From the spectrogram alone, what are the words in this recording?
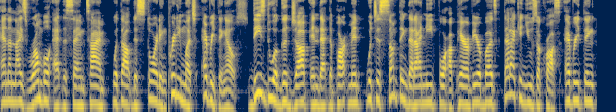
and a nice rumble at the same time without distorting pretty much everything else. These do a good job in that department, which is something that I need for a pair of earbuds that I can use across everything,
